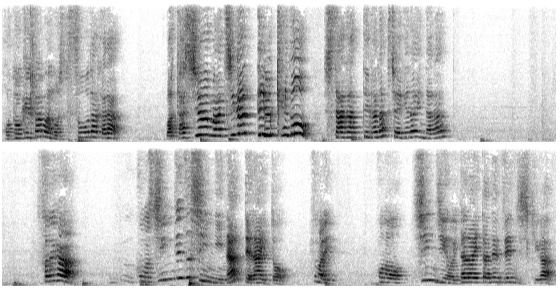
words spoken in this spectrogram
仏様の思想だから私は間違ってるけど従っていかなくちゃいけないんだな。それがこの真実心になってないとつまりこの信心をいただいたね全知識が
